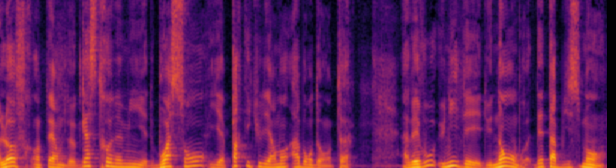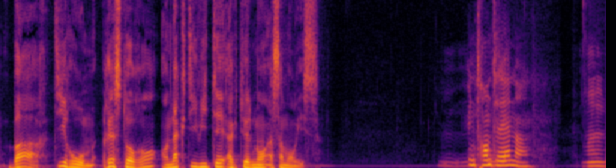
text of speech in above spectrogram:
L'offre en termes de gastronomie et de boissons y est particulièrement abondante. Avez-vous une idée du nombre d'établissements, bars, tea rooms, restaurants en activité actuellement à Saint-Maurice? Une trentaine Ouais,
